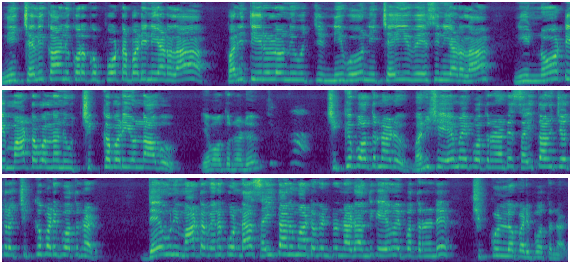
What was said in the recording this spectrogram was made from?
నీ చలికాని కొరకు పూటబడిన ఎడల పనితీరులో నీవు నీవు నీ చెయ్యి వేసిన ఎడల నీ నోటి మాట వలన నువ్వు చిక్కబడి ఉన్నావు. ఏమవుతున్నాడు? చిక్కిపోతున్నాడు. మనిషి ఏమైపోతున్నాడు అంటే సైతాను చేతిలో చిక్కుపడిపోతున్నాడు దేవుని మాట వినకుండా సైతాను మాట వింటున్నాడు. అందుకే ఏమైపోతున్నాడు చిక్కుల్లో పడిపోతున్నాడు.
